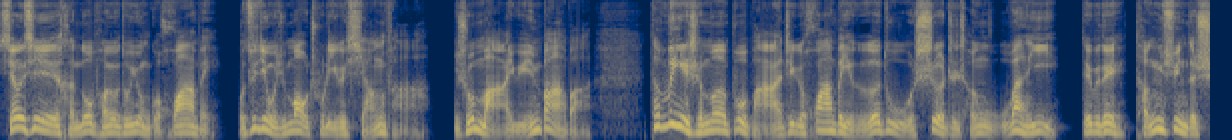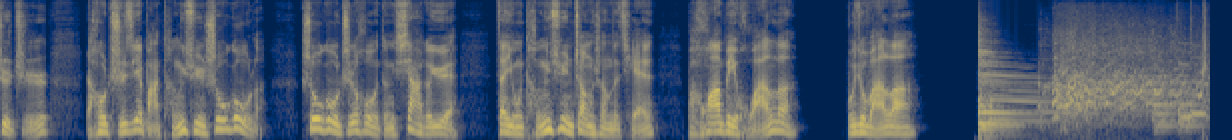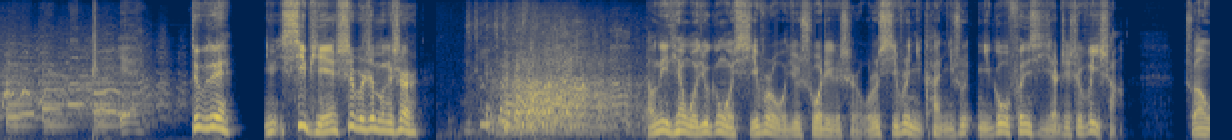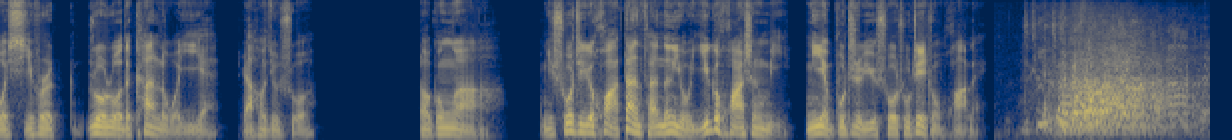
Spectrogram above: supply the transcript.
相信很多朋友都用过花呗。我最近我就冒出了一个想法，你说马云爸爸，他为什么不把这个花呗额度设置成五万亿，对不对？腾讯的市值，然后直接把腾讯收购了，收购之后，等下个月再用腾讯账上的钱把花呗还了，不就完了？对不对？你细品是不是这么个事儿？然后那天我就跟我媳妇儿我就说这个事儿，我说媳妇儿，你看，你说你给我分析一下这是为啥？说完，我媳妇儿弱弱的看了我一眼，然后就说：“老公啊，你说这个话，但凡能有一个花生米，你也不至于说出这种话来。”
